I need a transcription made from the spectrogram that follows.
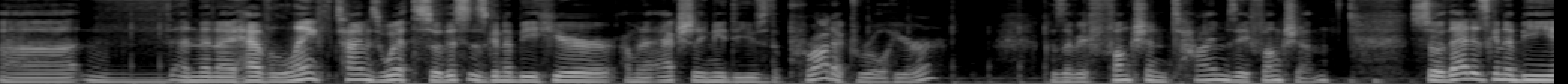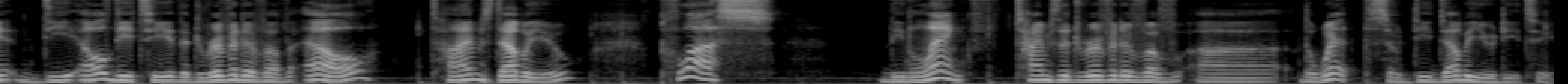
uh, and then I have length times width. So this is going to be here. I'm going to actually need to use the product rule here because I have a function times a function. So that is going to be dl dt, the derivative of L times W, plus the length times the derivative of uh, the width, so dw dt.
